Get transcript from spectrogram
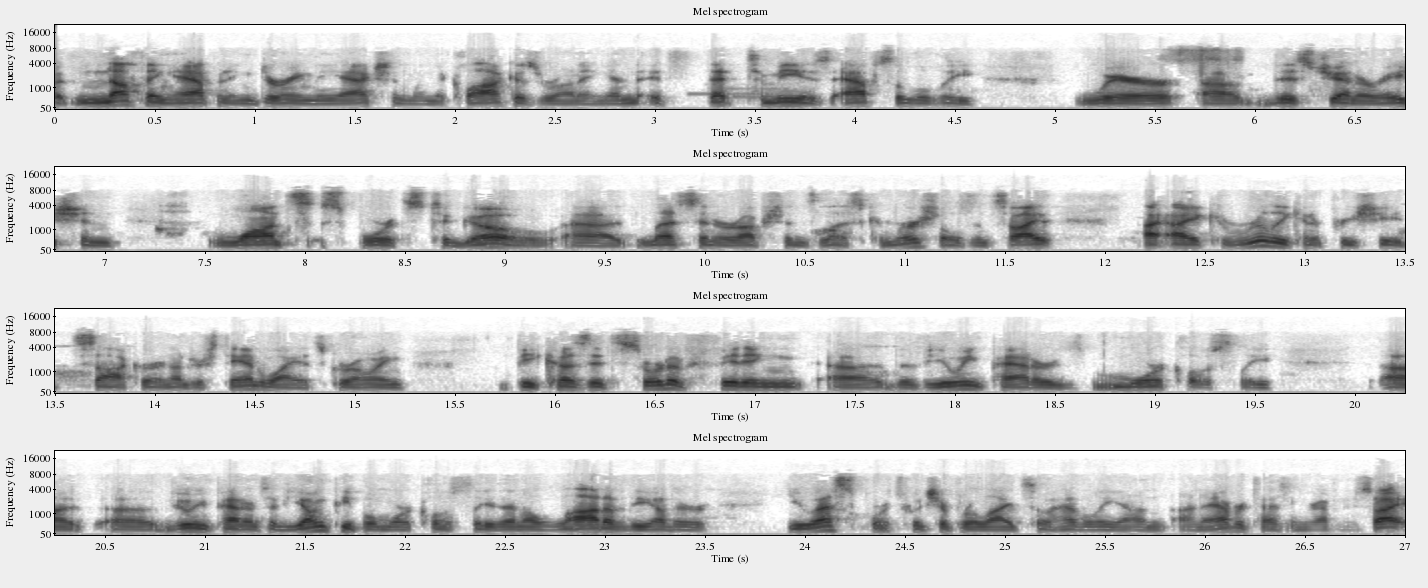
but nothing happening during the action when the clock is running. And it's that to me is absolutely where uh, this generation wants sports to go uh, less interruptions less commercials. And so I, I, I really can appreciate soccer and understand why it's growing because it's sort of fitting uh, the viewing patterns more closely uh, uh, viewing patterns of young people more closely than a lot of the other U.S. sports, which have relied so heavily on on advertising revenue. So I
